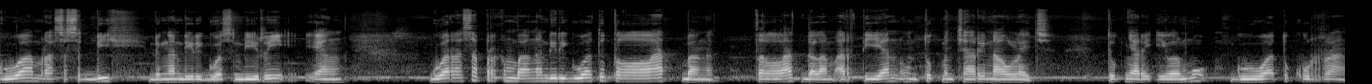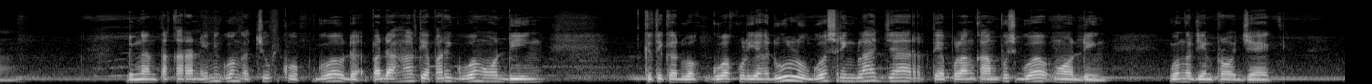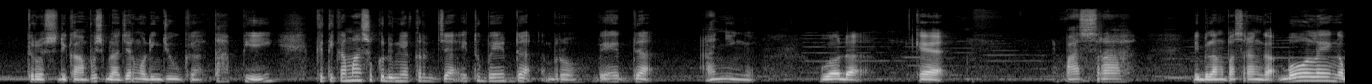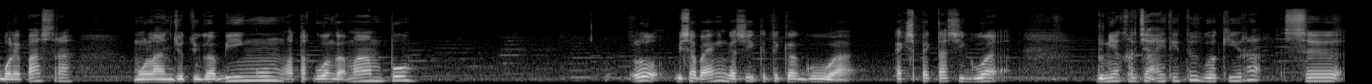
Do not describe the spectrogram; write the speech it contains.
gue merasa sedih dengan diri gue sendiri yang gue rasa perkembangan diri gue tuh telat banget. Telat dalam artian untuk mencari knowledge untuk nyari ilmu gue tuh kurang. Dengan takaran ini gue nggak cukup. Gue udah padahal tiap hari gue ngoding. Ketika dua gua kuliah dulu gue sering belajar. Tiap pulang kampus gue ngoding. Gue ngerjain project terus di kampus belajar ngoding juga. Tapi ketika masuk ke dunia kerja itu beda bro. Beda. Anjing. Gak gue udah kayak pasrah. Dibilang pasrah nggak boleh nggak boleh pasrah. Mau lanjut juga bingung otak gue nggak mampu. Lu bisa bayangin gak sih ketika gue ekspektasi gue dunia kerja IT itu gue kira se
